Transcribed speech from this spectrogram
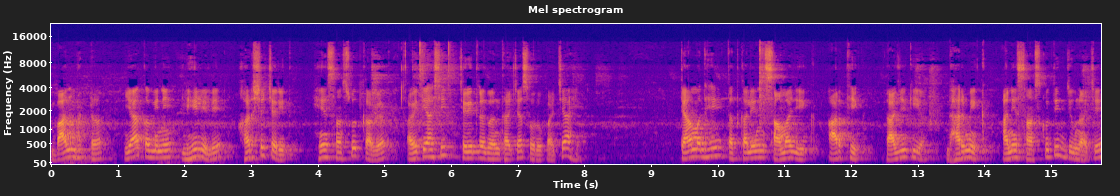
बाणभट्ट या कवीने लिहिलेले हर्षचरित हे संस्कृत काव्य ऐतिहासिक चरित्र ग्रंथाच्या स्वरूपाचे आहे. त्यामध्ये तत्कालीन सामाजिक आर्थिक राजकीय धार्मिक आणि सांस्कृतिक जीवनाचे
